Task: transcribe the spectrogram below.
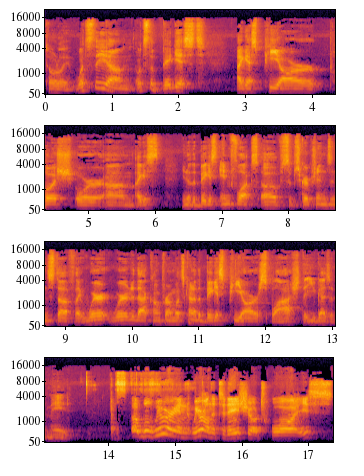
Totally. What's the um, what's the biggest, I guess, PR push or um, I guess you know the biggest influx of subscriptions and stuff? Like where where did that come from? What's kind of the biggest PR splash that you guys have made? Uh, well, we were in we were on the Today Show twice,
